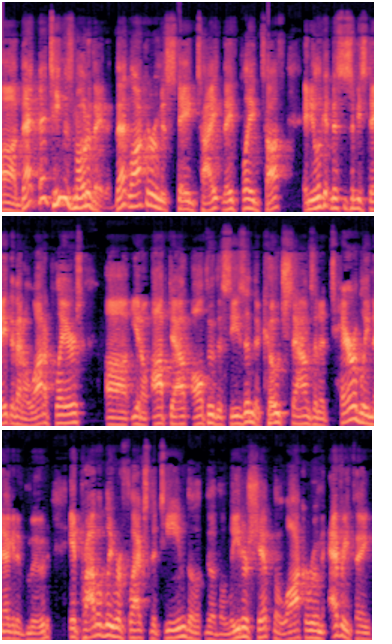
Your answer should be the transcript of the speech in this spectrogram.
Uh, that, that team is motivated. That locker room has stayed tight. They've played tough. And you look at Mississippi State, they've had a lot of players, uh, you know, opt out all through the season. The coach sounds in a terribly negative mood. It probably reflects the team, the, the, the leadership, the locker room, everything.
